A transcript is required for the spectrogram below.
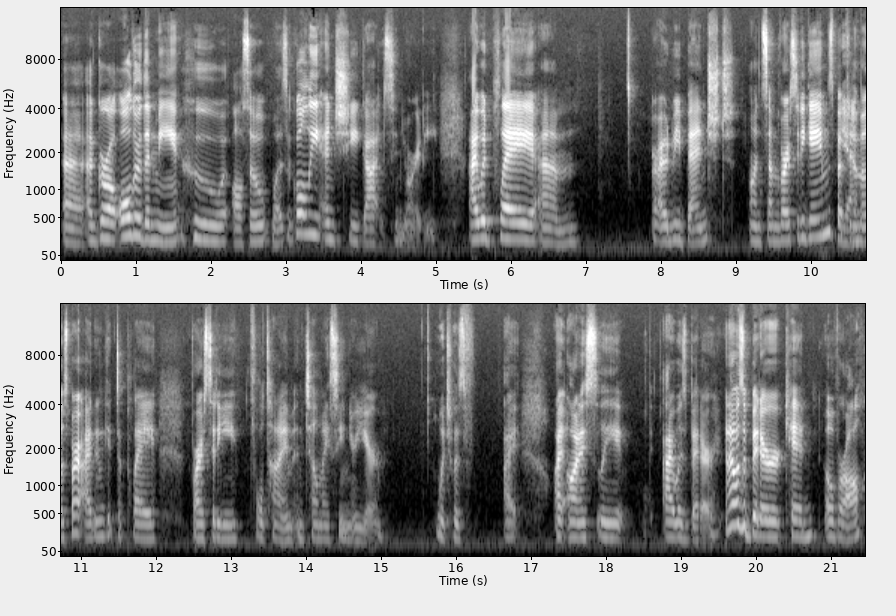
uh, a girl older than me who also was a goalie, and she got seniority. I would play, um, or I would be benched on some varsity games, but Yeah. for the most part, I didn't get to play varsity full time until my senior year which was I I honestly I was bitter. And I was a bitter kid overall.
